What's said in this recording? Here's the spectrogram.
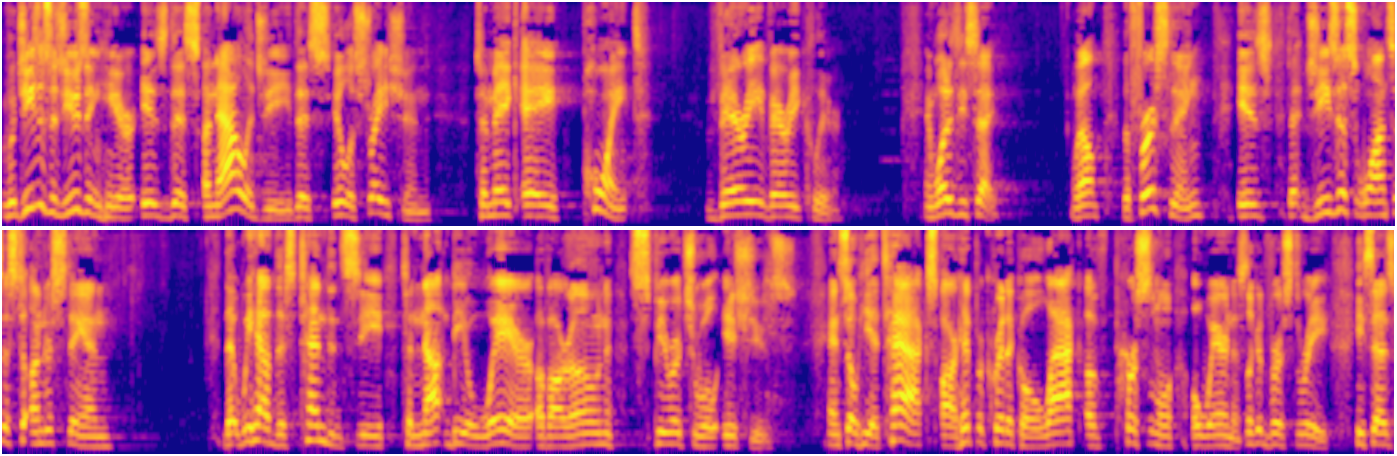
what Jesus is using here is this analogy, this illustration, to make a point very, very clear. And what does he say? Well, the first thing is that Jesus wants us to understand that we have this tendency to not be aware of our own spiritual issues. And so he attacks our hypocritical lack of personal awareness. Look at verse 3. He says,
